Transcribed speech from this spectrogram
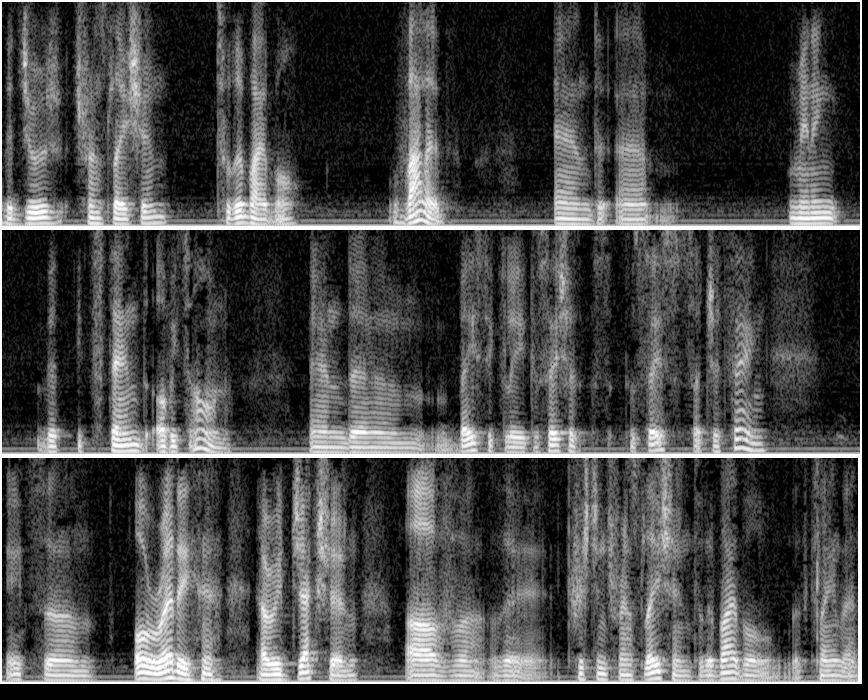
the Jewish translation to the Bible valid and uh, meaning that it stand of its own. And um, basically to say to say such a thing it's um, already a rejection of uh, the Christian translation to the Bible that claim that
